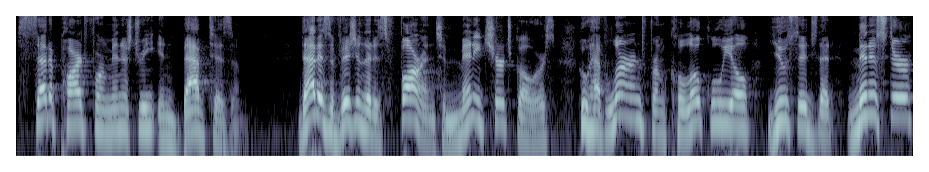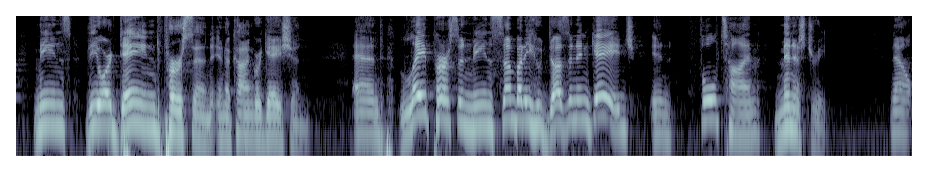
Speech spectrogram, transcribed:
set apart for ministry in baptism that is a vision that is foreign to many churchgoers who have learned from colloquial usage that minister means the ordained person in a congregation, and layperson means somebody who doesn't engage in full time ministry. Now,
